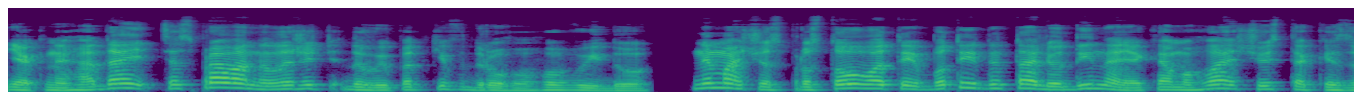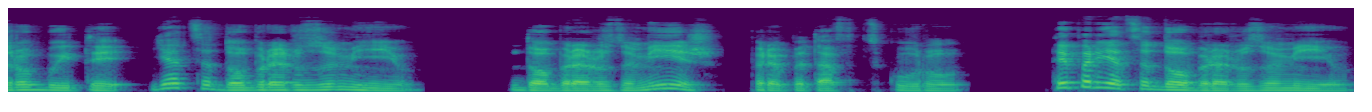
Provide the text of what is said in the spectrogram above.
Як не гадай, ця справа належить до випадків другого виду. Нема що спростовувати, бо ти не та людина, яка могла щось таке зробити. Я це добре розумію. Добре розумієш? перепитав цкуру. Тепер я це добре розумію,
